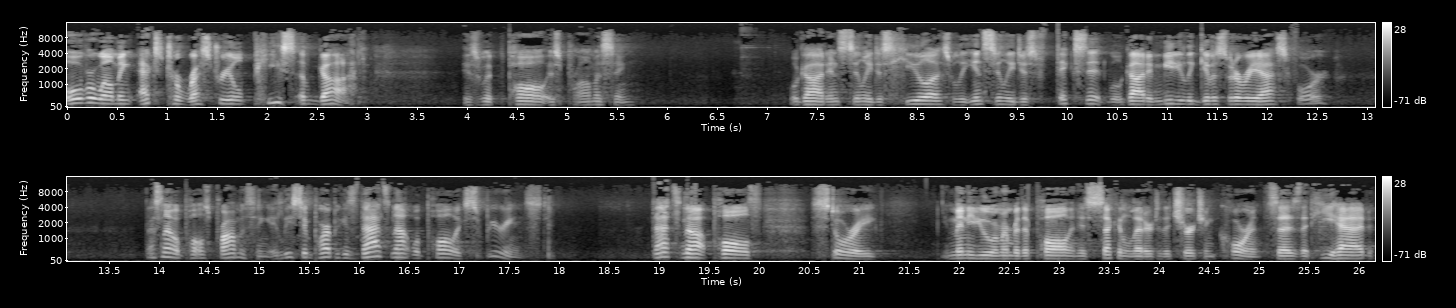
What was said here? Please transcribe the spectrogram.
overwhelming extraterrestrial peace of God, is what Paul is promising. Will God instantly just heal us? Will He instantly just fix it? Will God immediately give us whatever we ask for? That's not what Paul's promising, at least in part because that's not what Paul experienced. That's not Paul's story. Many of you remember that Paul, in his second letter to the church in Corinth, says that he had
